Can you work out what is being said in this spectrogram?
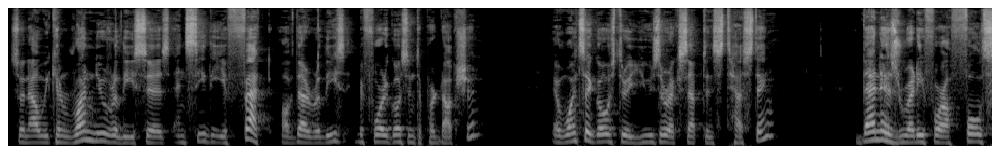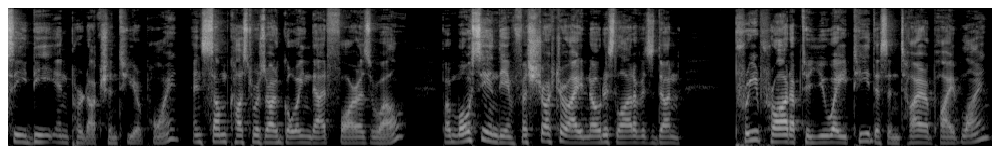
So now we can run new releases and see the effect of that release before it goes into production. And once it goes through user acceptance testing, then is ready for a full CD in production, to your point. And some customers are going that far as well. But mostly in the infrastructure, I noticed a lot of it's done pre prod up to UAT, this entire pipeline.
